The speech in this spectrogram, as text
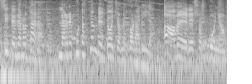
Si te derrotara, la reputación del dojo mejoraría. A ver esos puños.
